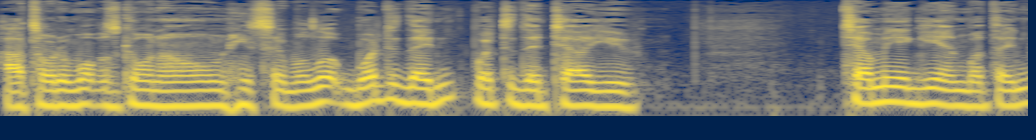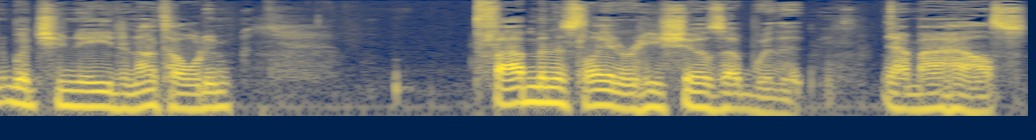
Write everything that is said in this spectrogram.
I told him what was going on. He said, "Well, look, what did they what did they tell you? Tell me again what they what you need." And I told him. Five minutes later, he shows up with it at my house.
